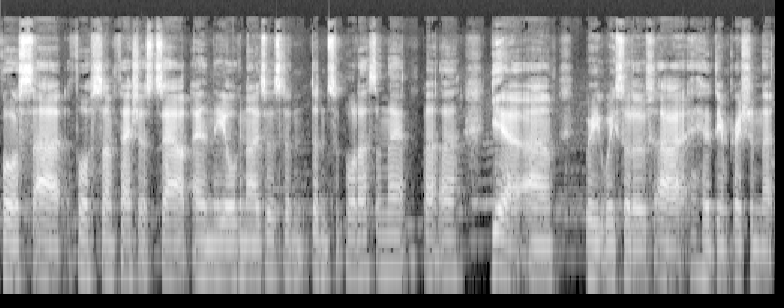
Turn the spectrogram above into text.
force uh, force some fascists out, and the organisers didn't didn't support us in that. But uh, yeah, um, we we sort of uh, had the impression that.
